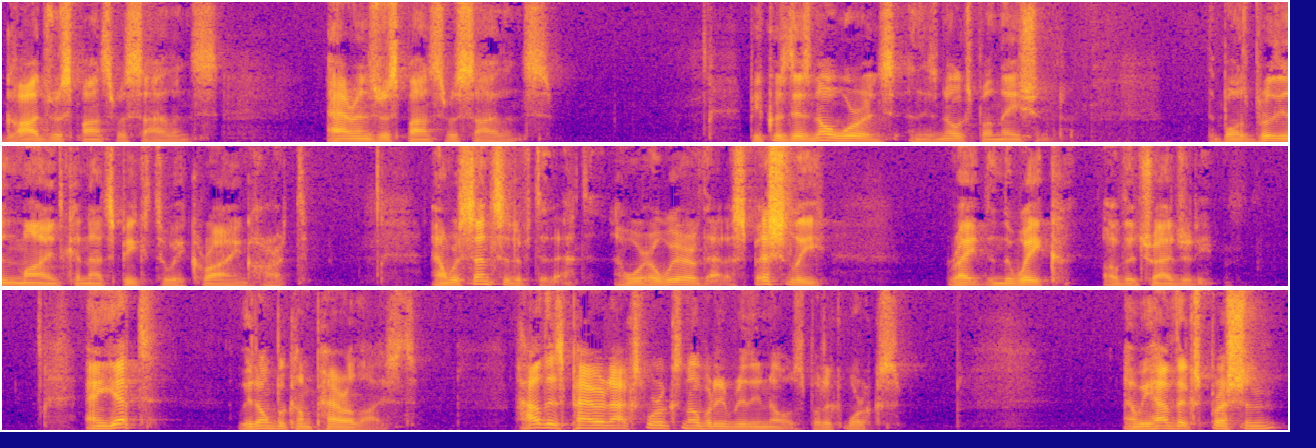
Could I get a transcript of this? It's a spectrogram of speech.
God's response was silence. Aaron's response was silence. Because there's no words and there's no explanation. The most brilliant mind cannot speak to a crying heart. And we're sensitive to that. And we're aware of that, especially right in the wake of the tragedy. And yet, we don't become paralyzed. How this paradox works, nobody really knows, but it works. And we have the expression,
